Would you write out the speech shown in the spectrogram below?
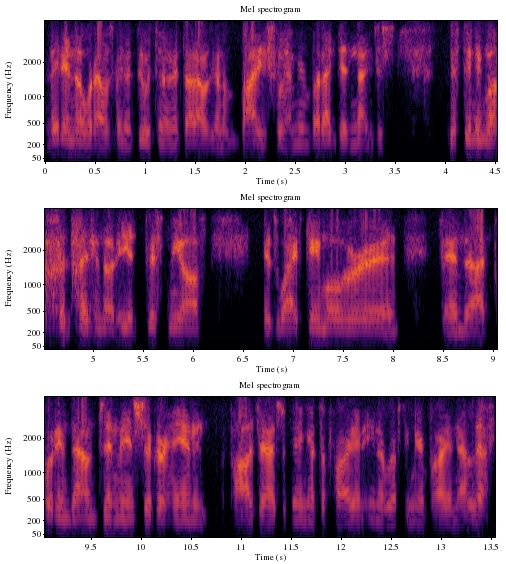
They didn't know what I was going to do to him. They thought I was going to body slam him, but I didn't. I just lifted him up. I didn't know he had pissed me off. His wife came over and and I put him down gently and shook her hand and apologized for being at the party and interrupting their party, and I left.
